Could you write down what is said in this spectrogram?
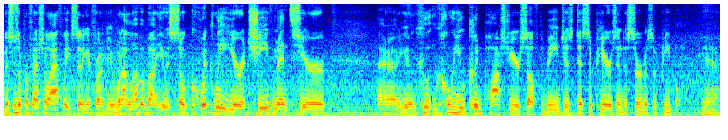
This was a professional athlete sitting in front of you. What I love about you is so quickly your achievements, your uh, you know, who, who you could posture yourself to be just disappears into service of people. Yeah.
